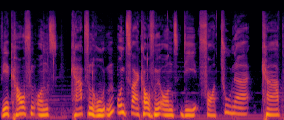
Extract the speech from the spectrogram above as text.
wir kaufen uns Karpfenruten und zwar kaufen wir uns die Fortuna Carp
